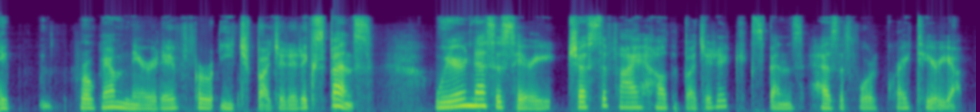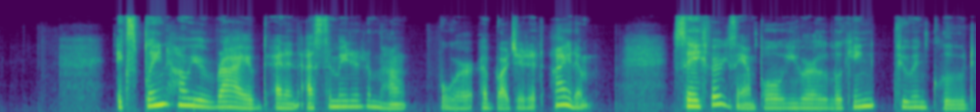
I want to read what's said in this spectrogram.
a program narrative for each budgeted expense. Where necessary, justify how the budgeted expense has the four criteria. Explain how you arrived at an estimated amount for a budgeted item. Say, for example, you are looking to include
